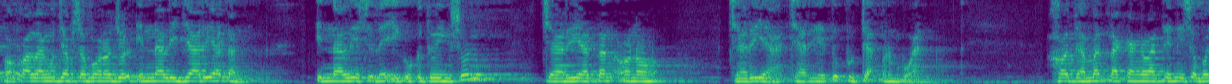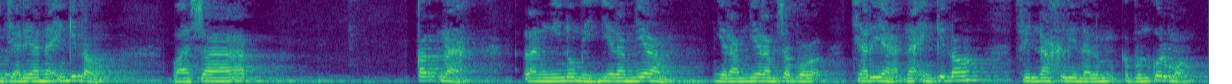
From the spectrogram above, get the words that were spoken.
Faqala ngucap sapa rajul inna li jariyatan inna li sunni iku ketu ingsun jariyatan ono Jariah, jariah itu budak perempuan. Khodamat naka ngelatini sopo jariah na ing kita. Wasa katna lan nginumi nyiram-nyiram nyiram-nyiram sopo jariah na ing kita finnakhli dalam kebun kurma.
